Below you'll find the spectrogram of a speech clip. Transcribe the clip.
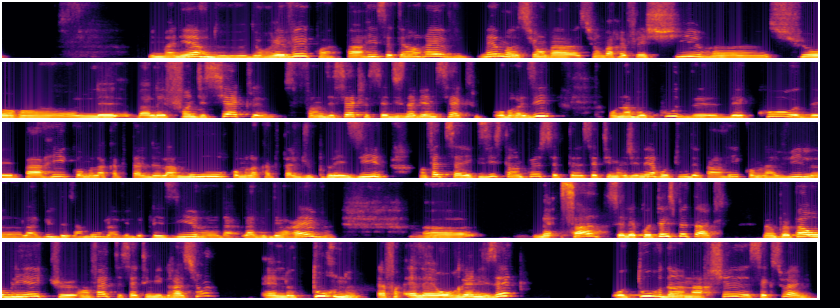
une manière de, de rêver, quoi. Paris, c'était un rêve. Même si on va, si on va réfléchir euh, sur euh, les, bah, les fins du siècle, fin du siècle, c'est 19e siècle au Brésil, on a beaucoup d'échos de, Paris comme la capitale de l'amour, comme la capitale du plaisir. En fait, ça existe un peu cet, cet imaginaire autour de Paris comme la ville, euh, la ville des amours, la ville des plaisirs, euh, la, ville des rêves. Euh, mais ça, c'est le côté spectacle. Mais on ne peut pas oublier que, en fait, cette immigration, elle tourne, elle est organisée autour d'un marché sexuel.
